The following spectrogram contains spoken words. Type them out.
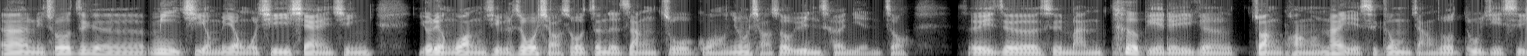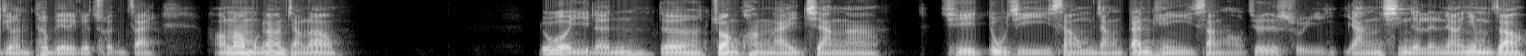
那你说这个秘籍有没有？我其实现在已经有点忘记，可是我小时候真的这样做过，因为我小时候晕车严重，所以这个是蛮特别的一个状况。那也是跟我们讲说，肚脐是一个很特别的一个存在。好，那我们刚刚讲到，如果以人的状况来讲啊。其实肚脐以上，我们讲丹田以上哦，就是属于阳性的能量，因为我们知道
